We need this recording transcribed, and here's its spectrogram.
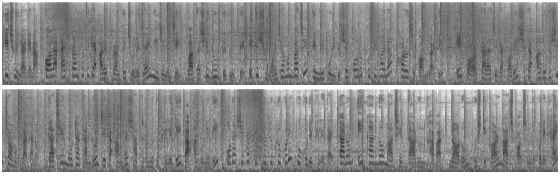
কিছুই লাগে না। কলা এক প্রান্ত থেকে আরেক প্রান্তে চলে যায় নিজে নিজেই। বাতাসে দুলতে দুলতে। এতে সময় যেমন বাঁচে, তেমনি পরিবেশের কোনো ক্ষতি হয় না, খরচও কম লাগে। এরপর তারা যেটা করে, সেটা আরও বেশি চমক লাগানো। গাছের মোটা কাণ্ড যেটা আমরা সাধারণত ফেলে দিই বা আগুনে দিই, ওরা সেটা টুকরো টুকরো করে পুকুরে ফেলে দেয়। কারণ এই কাণ্ড মাছের দারুণ খাবার। নরম, পুষ্টিকর মাছ পছন্দ করে খায়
